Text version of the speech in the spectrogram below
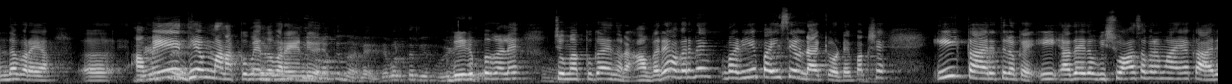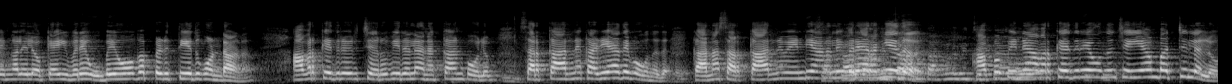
എന്താ പറയാ അമേധ്യം മണക്കും എന്ന് പറയേണ്ടി വരും. വിഴുപ്പുകളെ ചുമക്കുക എന്ന് പറയാം അവരെ അവരുടെ വഴിയെ പൈസ ഉണ്ടാക്കിക്കോട്ടെ. പക്ഷെ ഈ കാര്യത്തിലൊക്കെ ഈ അതായത് വിശ്വാസപരമായ കാര്യങ്ങളിലൊക്കെ ഇവരെ ഉപയോഗപ്പെടുത്തിയത് കൊണ്ടാണ് അവർക്കെതിരെ ഒരു ചെറുവിരൽ അനക്കാൻ പോലും സർക്കാരിന് കഴിയാതെ പോകുന്നത്. കാരണം സർക്കാരിന് വേണ്ടിയാണല്ലോ ഇവരെ ഇറങ്ങിയത്. അപ്പൊ പിന്നെ അവർക്കെതിരെ ഒന്നും ചെയ്യാൻ പറ്റില്ലല്ലോ.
